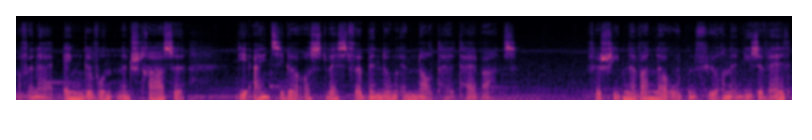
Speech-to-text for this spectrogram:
Auf einer eng gewundenen Straße, die einzige Ost-West-Verbindung im Nordteil Taiwans. Verschiedene Wanderrouten führen in diese Welt.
